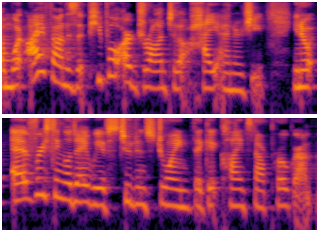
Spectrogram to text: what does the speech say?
And what I found is that people are drawn to that high energy. You know, every single day we have students join that get clients our program.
